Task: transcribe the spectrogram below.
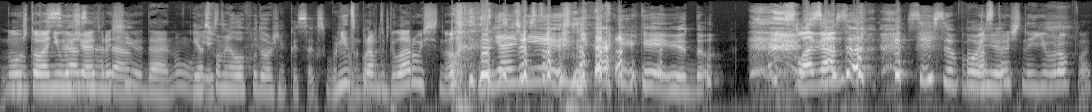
ну, ну что они уезжают в Россию, да, ну, Я вспомнила художника из «Секса Минск, правда, Беларусь, но... Я имею в виду. Славян. Все все поняли. Восточная Европа.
